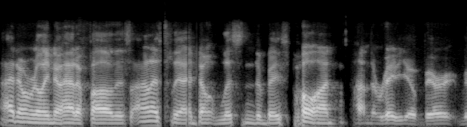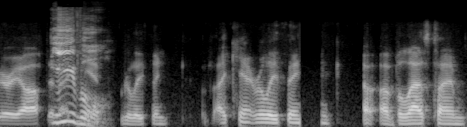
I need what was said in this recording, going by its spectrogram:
I don't really know how to follow this. Honestly, I don't listen to baseball on on the radio very very often. I can't Evil. really think. I can't really think of the last time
